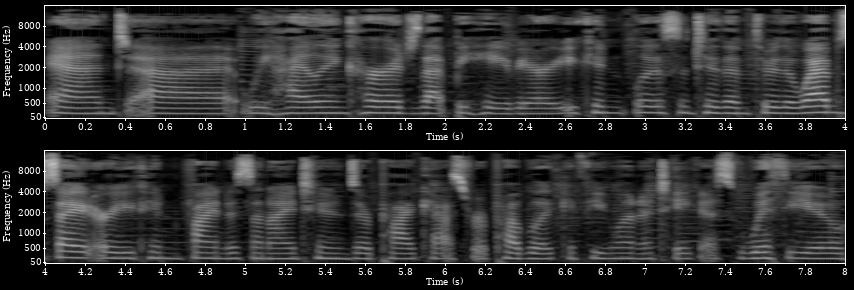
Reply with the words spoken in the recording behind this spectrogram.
And uh, we highly encourage that behavior. You can listen to them through the website, or you can find us on iTunes or Podcast Republic if you want to take us with you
